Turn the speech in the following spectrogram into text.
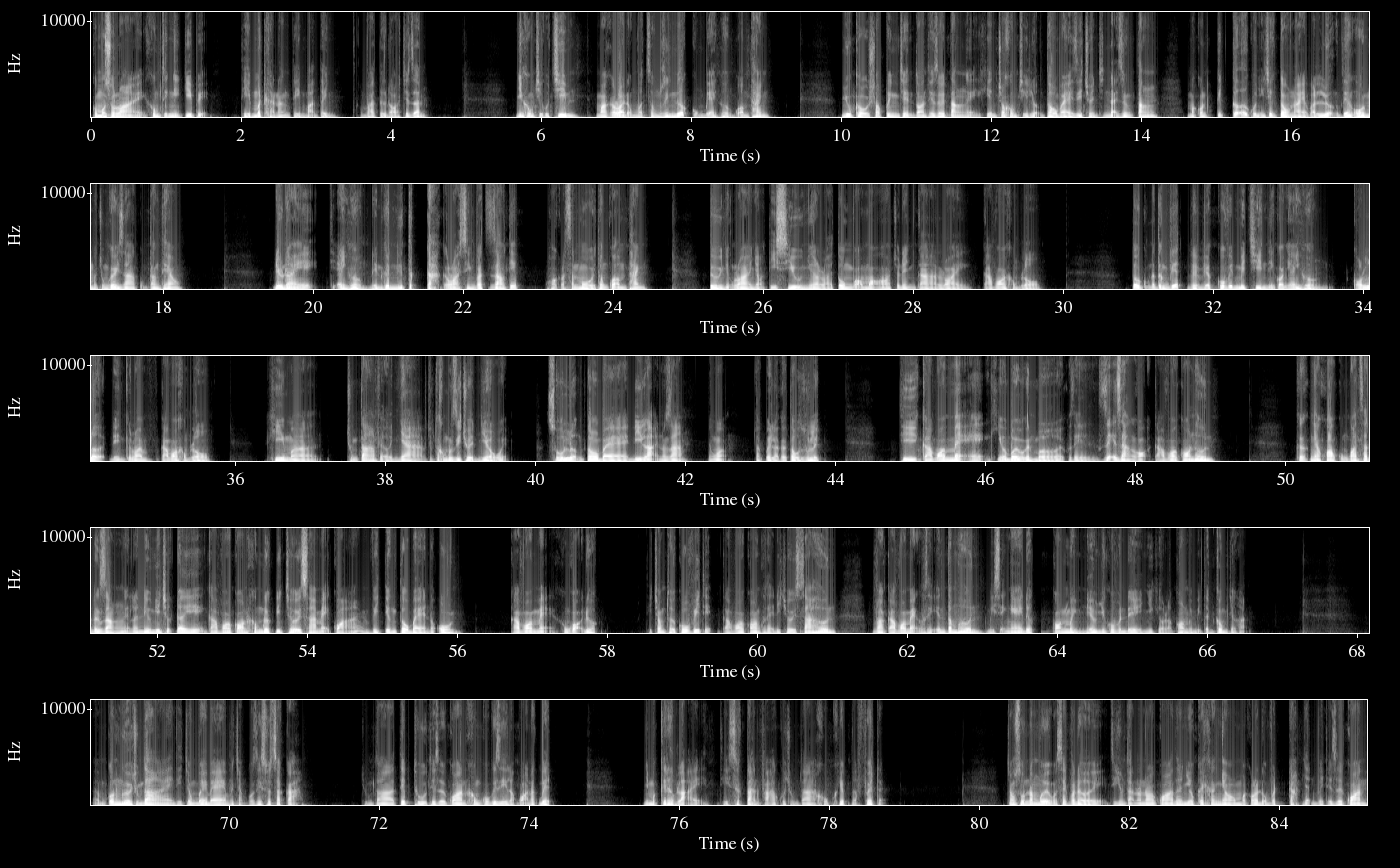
Còn một số loài ấy không thích nghi kịp ấy, thì mất khả năng tìm bạn tình và từ đó chết dần. Nhưng không chỉ có chim mà các loài động vật sống dưới nước cũng bị ảnh hưởng của âm thanh. Nhu cầu shopping trên toàn thế giới tăng ấy, khiến cho không chỉ lượng tàu bè di chuyển trên đại dương tăng mà còn kích cỡ của những chiếc tàu này và lượng tiếng ồn mà chúng gây ra cũng tăng theo. Điều này ấy, thì ảnh hưởng đến gần như tất cả các loài sinh vật giao tiếp hoặc là săn mồi thông qua âm thanh. Từ những loài nhỏ tí xíu như là loài tôm gõ mõ cho đến cả loài cá voi khổng lồ. Tôi cũng đã từng viết về việc Covid-19 có những ảnh hưởng có lợi đến cái loài cá voi khổng lồ. Khi mà chúng ta phải ở nhà, chúng ta không được di chuyển nhiều ấy, số lượng tàu bè đi lại nó giảm, đúng không ạ? Đặc biệt là các tàu du lịch. Thì cá voi mẹ ấy, khi mà bơi vào gần bờ ấy, có thể dễ dàng gọi cá voi con hơn các nhà khoa học cũng quan sát được rằng ấy, là nếu như trước đây ấy, cá voi con không được đi chơi xa mẹ quá vì tiếng tàu bè nó ồn, cá voi mẹ không gọi được, thì trong thời Covid ấy, cá voi con có thể đi chơi xa hơn và cá voi mẹ có thể yên tâm hơn vì sẽ nghe được con mình nếu như có vấn đề như kiểu là con mình bị tấn công chẳng hạn. Con người chúng ta ấy, thì trông bé bé và chẳng có gì xuất sắc cả. Chúng ta tiếp thu thế giới quan không có cái gì là quá đặc biệt. Nhưng mà kết hợp lại thì sức tàn phá của chúng ta khủng khiếp là phết đấy. Trong số 50 của sách và đời ấy, thì chúng ta đã nói qua rất là nhiều cách khác nhau mà các loài động vật cảm nhận về thế giới quan.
